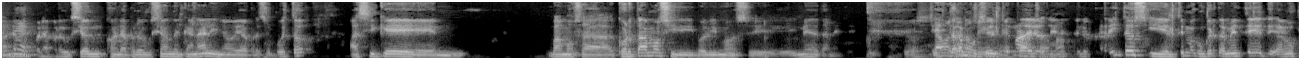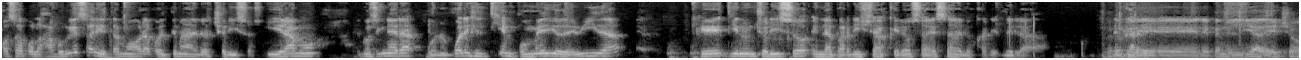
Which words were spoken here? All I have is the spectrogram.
Hablamos con la producción, con la producción del canal y no había presupuesto. Así que mm, vamos a. cortamos y volvimos eh, inmediatamente. Estamos en el tema de los, carritos y el tema concretamente, hemos pasado por las hamburguesas y estamos ahora por el tema de los chorizos. Y éramos, la consigna era, bueno, ¿cuál es el tiempo medio de vida que tiene un chorizo en la parrilla asquerosa esa de los de la Del que depende del día, de hecho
